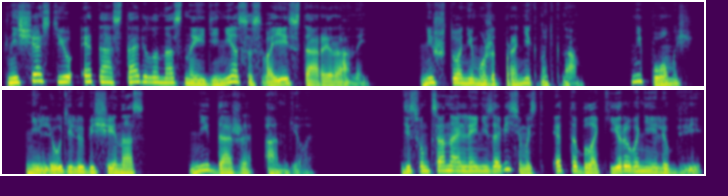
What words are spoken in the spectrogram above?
К несчастью, это оставило нас наедине со своей старой раной. Ничто не может проникнуть к нам. Ни помощь, ни люди, любящие нас, ни даже ангелы. Дисфункциональная независимость — это блокирование любви.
